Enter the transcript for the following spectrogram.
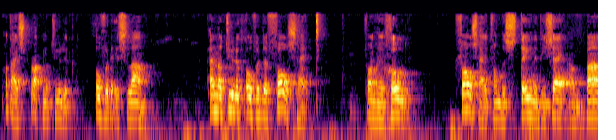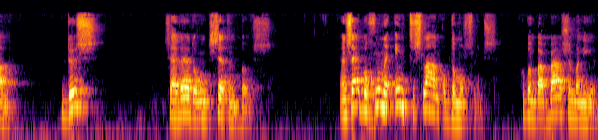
Want hij sprak natuurlijk over de islam. En natuurlijk over de valsheid van hun goden. Valsheid van de stenen die zij aanbanen. Dus zij werden ontzettend boos. En zij begonnen in te slaan op de moslims. Op een barbaarse manier.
